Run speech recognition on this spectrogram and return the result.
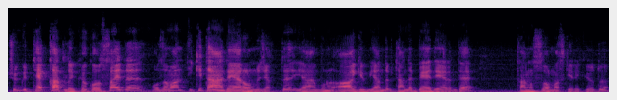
Çünkü tek katlı kök olsaydı o zaman iki tane değer olmayacaktı. Yani bunu A gibi yanında bir tane de B değerinde tanımsız olması gerekiyordu.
